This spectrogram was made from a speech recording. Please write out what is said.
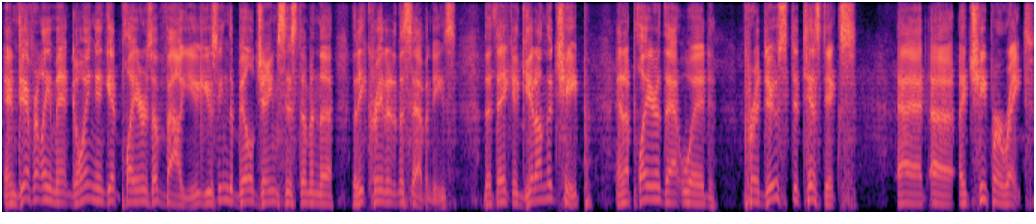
And differently meant going and get players of value using the Bill James system and the that he created in the 70s that they could get on the cheap and a player that would produce statistics at uh, a cheaper rate.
